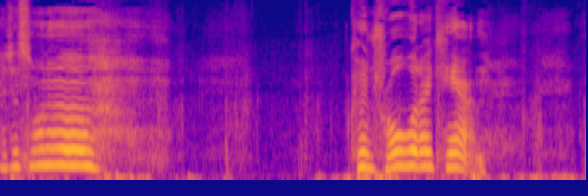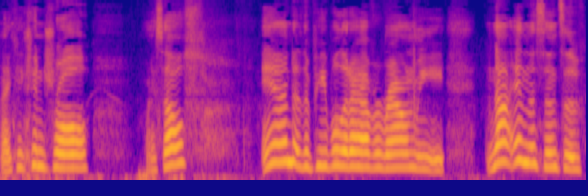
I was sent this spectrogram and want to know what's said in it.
I just want to control what I can. And I can control myself and the people that I have around me. Not in the sense of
